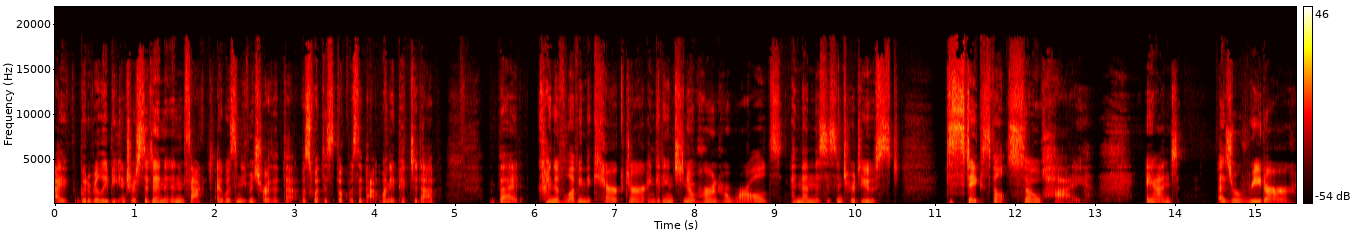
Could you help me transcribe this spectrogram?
I would really be interested in. And in fact, I wasn't even sure that that was what this book was about when I picked it up. But kind of loving the character and getting to know her and her world. And then this is introduced. The stakes felt so high. And as a reader,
